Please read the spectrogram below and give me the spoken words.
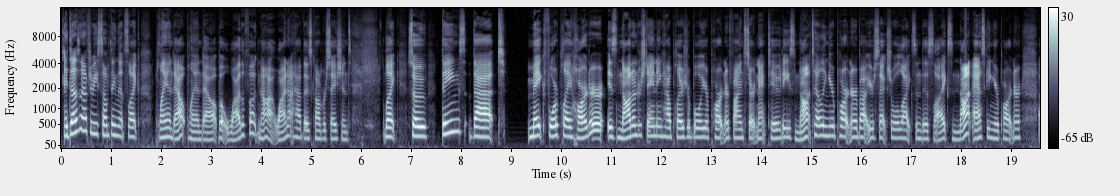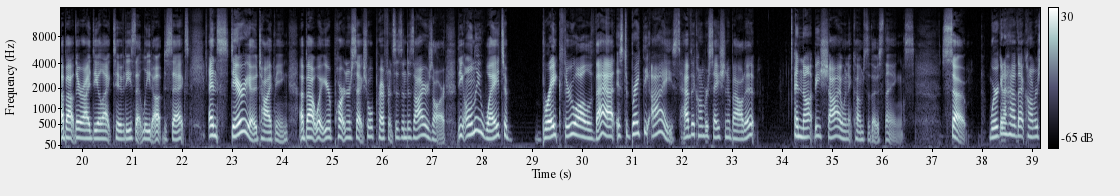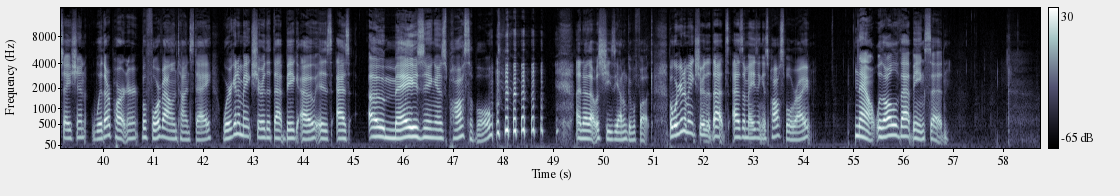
It doesn't have to be something that's like planned out, planned out, but why the fuck not? Why not have those conversations? Like, so things that make foreplay harder is not understanding how pleasurable your partner finds certain activities, not telling your partner about your sexual likes and dislikes, not asking your partner about their ideal activities that lead up to sex, and stereotyping about what your partner's sexual preferences and desires are. The only way to break through all of that is to break the ice, have the conversation about it, and not be shy when it comes to those things. So, we're going to have that conversation with our partner before Valentine's Day. We're going to make sure that that big O is as amazing as possible. I know that was cheesy. I don't give a fuck. But we're going to make sure that that's as amazing as possible, right? Now, with all of that being said,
